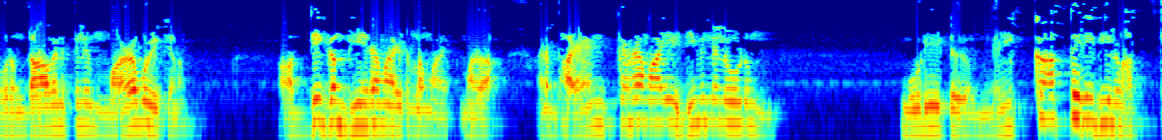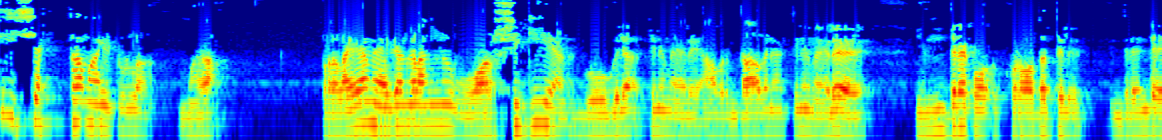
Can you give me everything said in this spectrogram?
വൃന്ദാവനത്തിൽ മഴ പൊഴിക്കണം. അതിഗംഭീരമായിട്ടുള്ള മഴ. അങ്ങനെ ഭയങ്കരമായ ഇടിമിന്നലോടും കൂടിയിട്ട് നിൽക്കാത്ത രീതിയിലുള്ള അതിശക്തമായിട്ടുള്ള മഴ. പ്രളയമേഘങ്ങൾ അങ്ങ് വർഷിക്കുകയാണ്. ഗോകുലത്തിന് മേലെ ആ വൃന്ദാവനത്തിന് മേലെ ഇന്ദ്ര ക്രോധത്തിൽ. ഇന്ദ്രന്റെ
